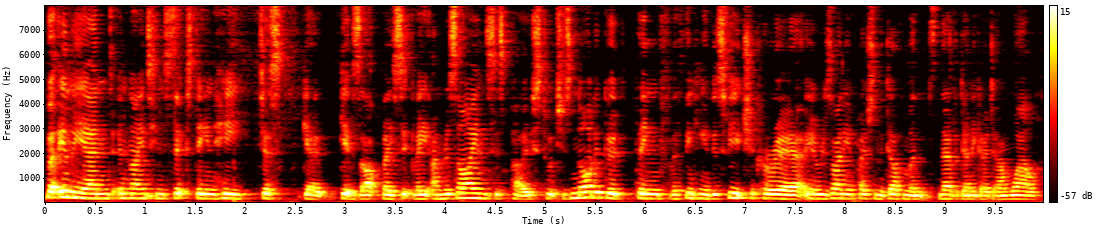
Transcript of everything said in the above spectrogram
but in the end, in 1916, he just you know, gives up basically and resigns his post, which is not a good thing for thinking of his future career. You know, resigning a post in the government is never going to go down well.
